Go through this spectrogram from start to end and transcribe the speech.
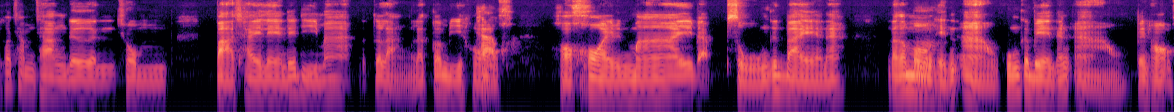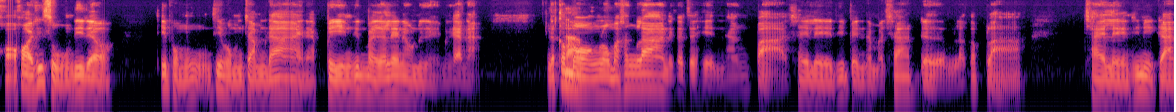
เขาทำทางเดินชมป่าชายเลนได้ดีมากตัวหลัง แล้วก็มีหอครับหอคอยเป็นไม้แบบสูงขึ้นไปอะนะ แล้วก็มองอืมเห็นอ่าว คุ้งกระเบนทั้งอ่าว เป็นหอหอคอยที่สูงทีเดียว ที่ผมที่ผมจำได้นะปีนขึ้นไปก็เล่นเอาเหนื่อยเหมือนกันอะแล้วก็มองลงมาข้างล่างนี่ก็จะเห็นทั้งป่าชายเลนที่เป็นธรรมชาติเดิม แล้วก็ป่าชายเลนที่มีการ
